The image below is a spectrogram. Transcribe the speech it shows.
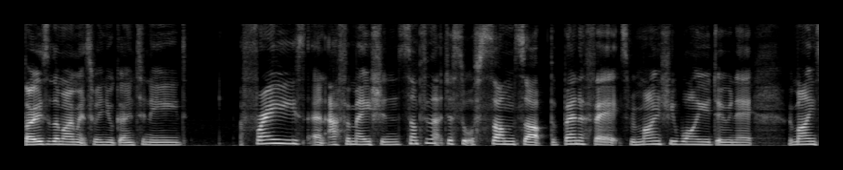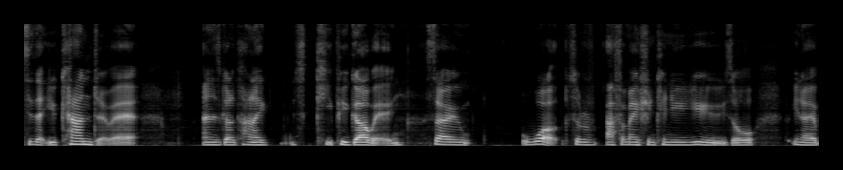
those are the moments when you're going to need a phrase, an affirmation, something that just sort of sums up the benefits, reminds you why you're doing it, reminds you that you can do it and is going to kind of keep you going. So, what sort of affirmation can you use, or you know,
